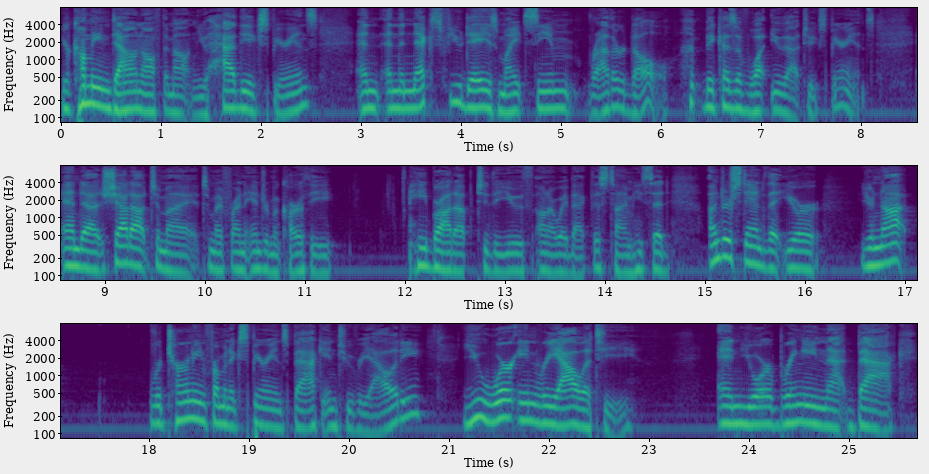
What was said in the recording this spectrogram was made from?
You're coming down off the mountain. You had the experience and and the next few days might seem rather dull because of what you got to experience. And uh, shout out to my to my friend Andrew McCarthy. He brought up to the youth on our way back this time. He said, "Understand that you're you're not returning from an experience back into reality. You were in reality, and you're bringing that back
